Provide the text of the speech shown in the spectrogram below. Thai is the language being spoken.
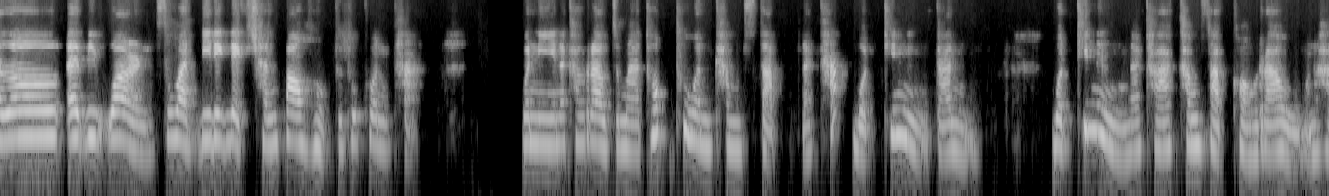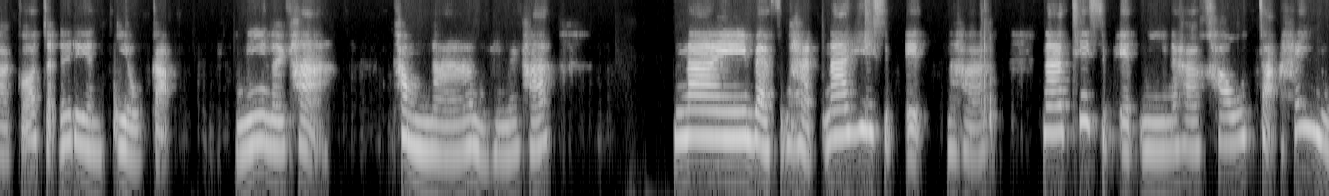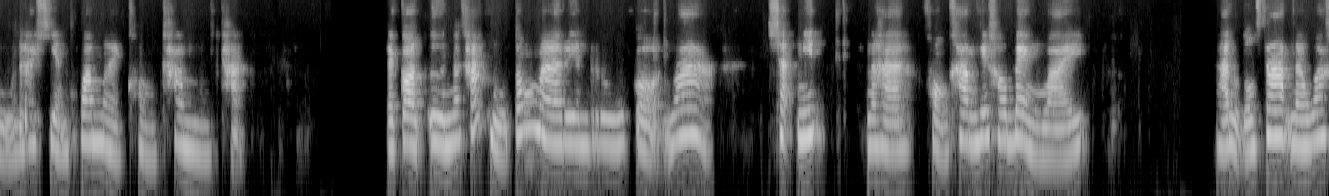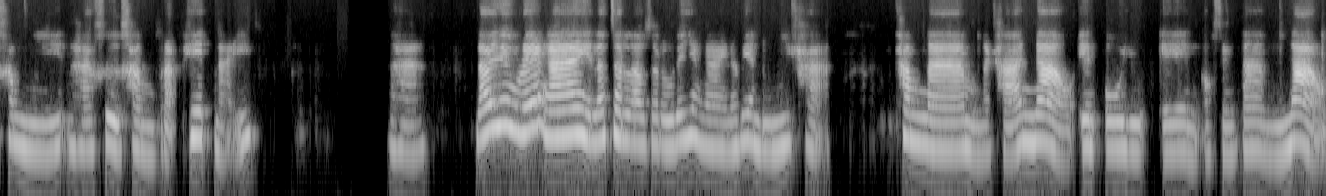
Hello everyone สวัสดีเด็กๆ ชั้นป .6 ทุกๆ คนค่ะ วันนี้นะคะเราจะมาทบทวนคำศัพท์นะคะ บทที่หนึ่งกัน บทที่หนึ่งนะคะคำศัพท์ของเรานะคะ ก็จะได้เรียนเกี่ยวกับนี่เลยค่ะคำนามเห็นไหมคะ ในแบบฝึกหัดหน้าที่ 11 นะคะ หน้าที่ 11 นี้นะคะ เขาจะให้หนูนะคะเขียนความหมายของคำค่ะ แต่ก่อนอื่นนะคะ หนูต้องมาเรียนรู้ก่อนว่า ชนิดนะคะ ของคำที่เขาแบ่งไว้นะคะหนูต้องทราบนะว่าคำนี้นะคะ คือคำประเภทไหนนะคะแล้วจะรู้ได้ยังไง แล้วจะเราจะรู้ได้ยังไงนักเรียนดูนี่ค่ะคำนามนะคะ noun n o u n ออกเสียงตาม noun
